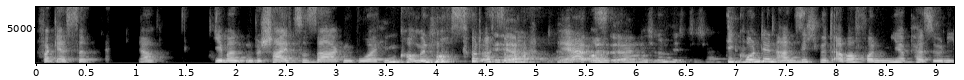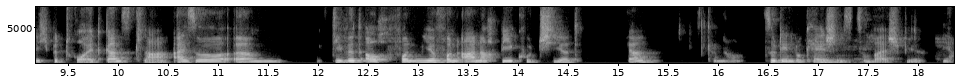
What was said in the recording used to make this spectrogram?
vergesse, ja, jemandem Bescheid zu sagen, wo er hinkommen muss oder so. Ja, ja ist äh, nicht unwichtig. Die Kundin an sich wird aber von mir persönlich betreut, ganz klar. Also ähm, die wird auch von mir von A nach B kutschiert. Ja, genau. Zu den Locations mhm. zum Beispiel. Ja.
